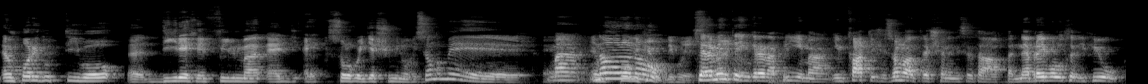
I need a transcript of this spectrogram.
è un po' riduttivo eh, dire che il film è, di- è solo quei 10 minuti. Secondo me è, Ma è no, un no, po' di no, più di questo. chiaramente ecco. ingrana prima, infatti ci sono altre scene di setup, ne avrei volute di più.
